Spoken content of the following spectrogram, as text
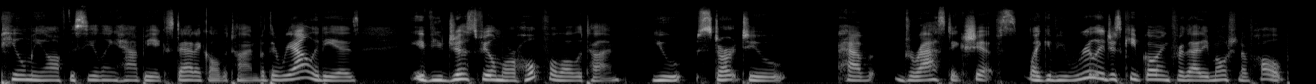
peel me off the ceiling, happy, ecstatic all the time. But the reality is, if you just feel more hopeful all the time, you start to have drastic shifts. Like if you really just keep going for that emotion of hope,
